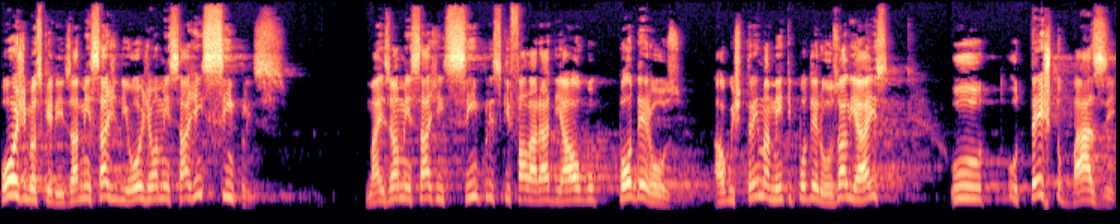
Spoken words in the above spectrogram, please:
Hoje, meus queridos, a mensagem de hoje é uma mensagem simples, mas é uma mensagem simples que falará de algo poderoso, algo extremamente poderoso. Aliás, o, o texto base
